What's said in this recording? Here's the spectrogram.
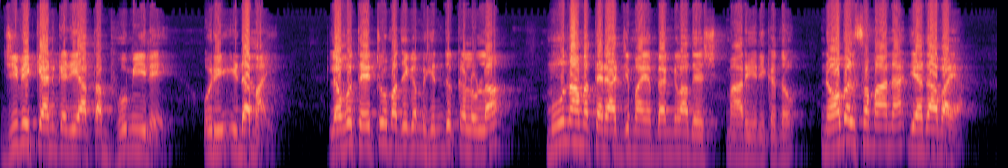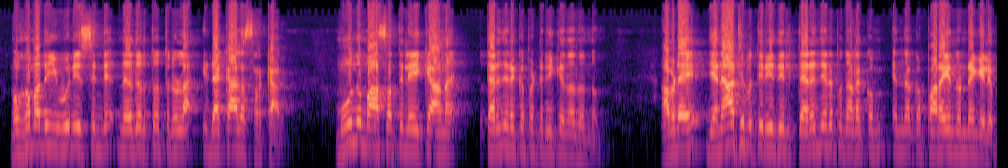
ജീവിക്കാൻ കഴിയാത്ത ഭൂമിയിലെ ഒരു ഇടമായി ലോകത്ത് ഏറ്റവും അധികം ഹിന്ദുക്കളുള്ള മൂന്നാമത്തെ രാജ്യമായ ബംഗ്ലാദേശ് മാറിയിരിക്കുന്നു. നോബൽ സമ്മാന ജേതാവായ മുഹമ്മദ് യൂനിസിന്റെ നേതൃത്വത്തിലുള്ള ഇടക്കാല സർക്കാർ മൂന്ന് മാസത്തിലേക്കാണ് തെരഞ്ഞെടുക്കപ്പെട്ടിരിക്കുന്നതെന്നും അവിടെ ജനാധിപത്യ രീതിയിൽ തെരഞ്ഞെടുപ്പ് നടക്കും എന്നൊക്കെ പറയുന്നുണ്ടെങ്കിലും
